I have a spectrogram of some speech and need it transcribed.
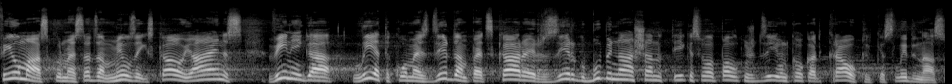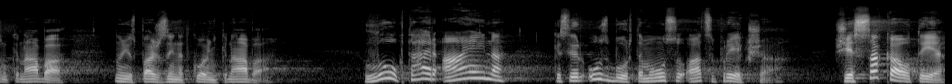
Filmās, kur mēs redzam milzīgas kauju ainas, vienīgā lieta, ko mēs dzirdam pēc kara, ir zirgu bubināšana, tie, kas vēl palikuši dzīvi, un kaut kādi kraukļi, kas lidinās un knābā. Nu, jūs paši zinat, ko viņi knābā. Lūk, tā ir aina, kas ir uzbūrta mūsu acu priekšā. Šie sakautie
